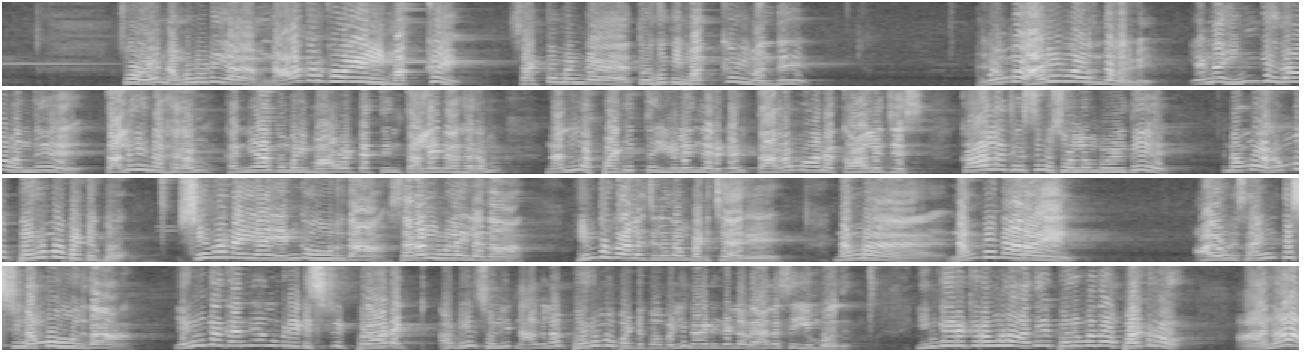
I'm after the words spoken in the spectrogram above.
ஸோ நம்மளுடைய நாகர்கோவில் மக்கள் சட்டமன்ற தொகுதி மக்கள் வந்து ரொம்ப அறிவார்ந்தவர்கள். ஏன்னா இங்கே தான் வந்து தலைநகரம் கன்னியாகுமரி மாவட்டத்தின் தலைநகரம் நல்ல படித்த இளைஞர்கள் தரமான காலேஜஸ் காலேஜஸ்னு சொல்லும் பொழுது நம்ம ரொம்ப பெருமைப்பட்டுப்போம் சிவன் ஐயா எங்க ஊர் தான் சரல்மலையில தான் இந்து காலேஜில் தான் படிச்சாரு. நம்ம நம்பி நாராயண். அவர் சயின்டிஸ்ட் நம்ம ஊர் தான் எங்க கன்னியாகுமரி டிஸ்ட்ரிக்ட் ப்ராடக்ட் அப்படின்னு சொல்லி நாங்களாம் பெருமைப்பட்டுப்போம். வெளிநாடுகளில் வேலை செய்யும் போது இங்க இருக்கிறவங்களும் அதே பெருமை தான் படுறோம் ஆனா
